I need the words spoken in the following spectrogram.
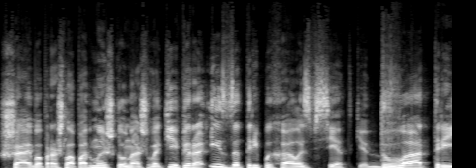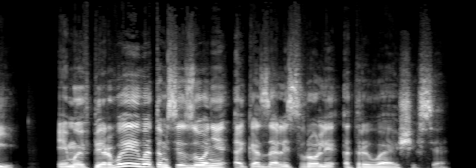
Шайба прошла под мышкой у нашего кипера и затрепыхалась в сетке. Два-три. И мы впервые в этом сезоне оказались в роли отрывающихся.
